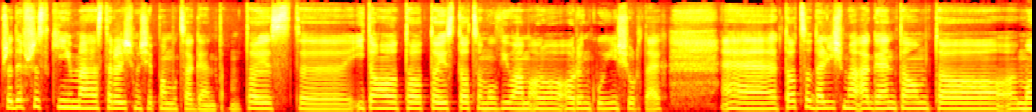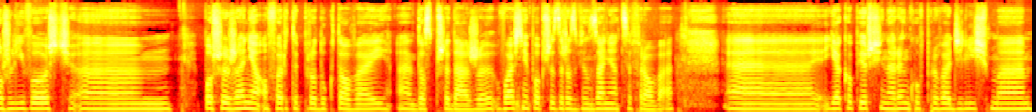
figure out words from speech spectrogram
Przede wszystkim e, staraliśmy się pomóc agentom. To jest, e, I to, to, to jest to, co mówiłam o, o rynku InsurTech. E, to, co daliśmy agentom, to możliwość e, poszerzenia oferty produktowej do sprzedaży właśnie poprzez rozwiązania cyfrowe. Jako pierwsi na rynku wprowadziliśmy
